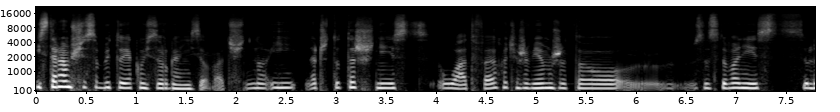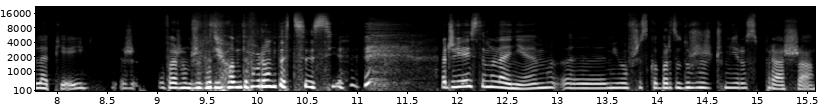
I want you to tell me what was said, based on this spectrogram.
I staram się sobie to jakoś zorganizować. No i znaczy to też nie jest łatwe, chociaż wiem, że to zdecydowanie jest lepiej. Uważam, że podjęłam dobrą decyzję. Znaczy ja jestem leniem, y, mimo wszystko bardzo dużo rzeczy mnie rozprasza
